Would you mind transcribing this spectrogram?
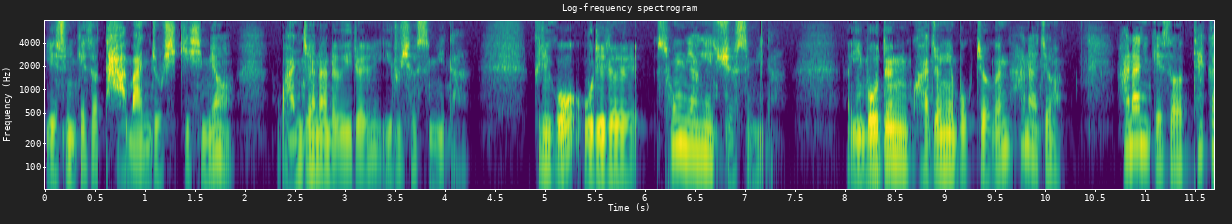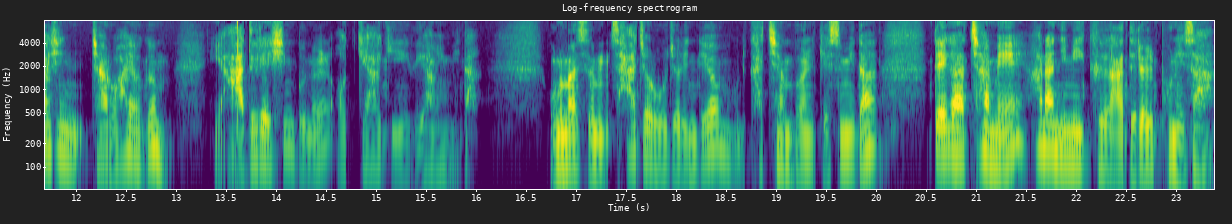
예수님께서 다 만족시키시며 완전한 의를 이루셨습니다. 그리고 우리를 속량해 주셨습니다. 이 모든 과정의 목적은 하나죠. 하나님께서 택하신 자로 하여금 아들의 신분을 얻게 하기 위함입니다. 오늘 말씀 4절, 5절인데요. 우리 같이 한번 읽겠습니다. 때가 참에 하나님이 그 아들을 보내사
